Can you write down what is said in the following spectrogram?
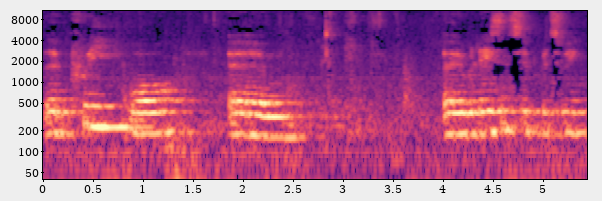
the pre-war um, uh, relationship between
